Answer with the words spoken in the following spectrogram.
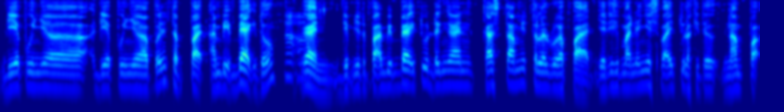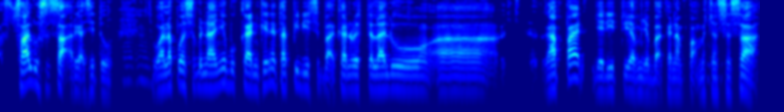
dia punya dia punya apa ni tempat ambil beg tu Uh-uh. kan dia punya tempat ambil beg tu dengan customnya terlalu rapat. Jadi maknanya sebab itulah kita nampak selalu sesak dekat situ. Mhm. Walaupun sebenarnya bukan kena tapi disebabkan oleh terlalu uh, rapat jadi itu yang menyebabkan nampak macam sesak.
